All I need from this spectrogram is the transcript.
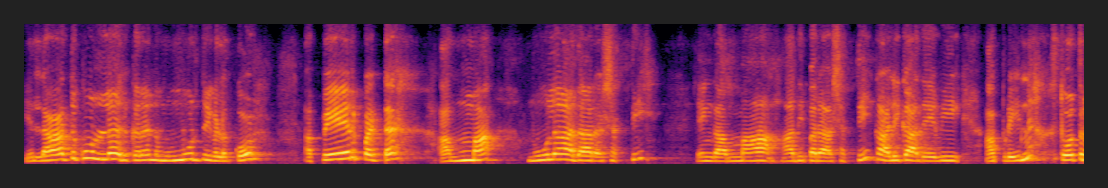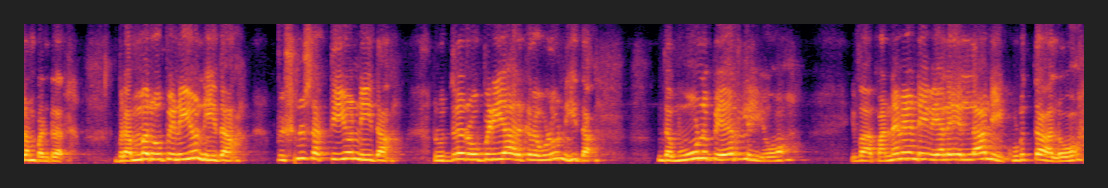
எல்லாத்துக்கும் உள்ள இருக்கிற இந்த மும்மூர்த்திகளுக்கும் அப்பேற்பட்ட அம்மா மூலாதார சக்தி எங்க அம்மா ஆதிபராசக்தி காளிகா தேவி அப்படின்னு ஸ்தோத்திரம் பண்றார். பிரம்ம ரூபிணியும் நீதான் விஷ்ணு சக்தியும் நீதான் ருத்ர ரூபிணியா இருக்கிறவளும் நீதான். இந்த மூணு பேர்லயும் இவ பண்ண வேண்டிய வேலையெல்லாம் நீ கொடுத்தாலும்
